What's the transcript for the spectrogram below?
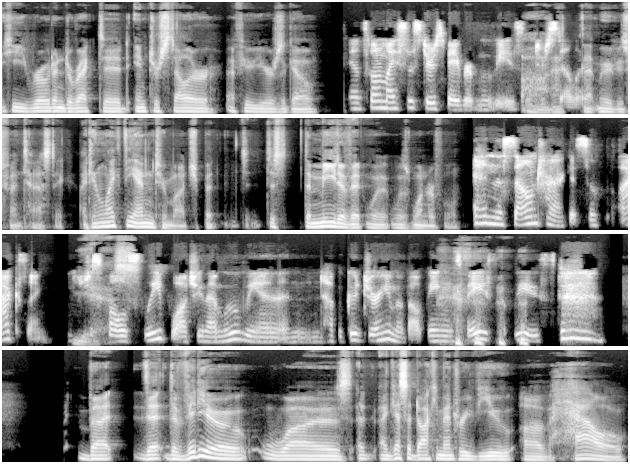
he wrote and directed Interstellar a few years ago. Yeah, it's one of my sister's favorite movies, oh, Interstellar. That, that, movie is fantastic. I didn't like the end too much, but just the meat of it was, was wonderful. And the soundtrack is so relaxing. You yes. just fall asleep watching that movie and, and have a good dream about being in space, at least. but the the video was, I guess, a documentary view of how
